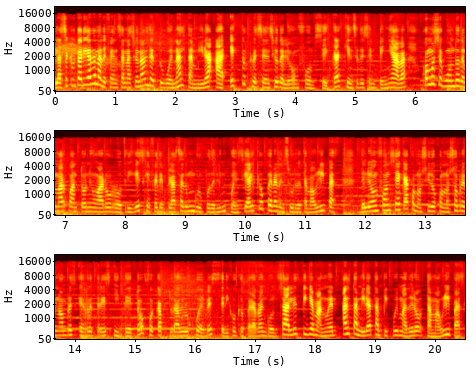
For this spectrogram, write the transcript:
La Secretaría de la Defensa Nacional detuvo en Altamira a Héctor Crescencio de León Fonseca, quien se desempeñaba como segundo de Marco Antonio Aro Rodríguez, jefe de plaza de un grupo delincuencial que opera en el sur de Tamaulipas. De León Fonseca, conocido con los sobrenombres R3 y Teto, fue capturado el jueves. Se dijo que operaba en González, Villa Manuel, Altamira, Tampico y Madero, Tamaulipas,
